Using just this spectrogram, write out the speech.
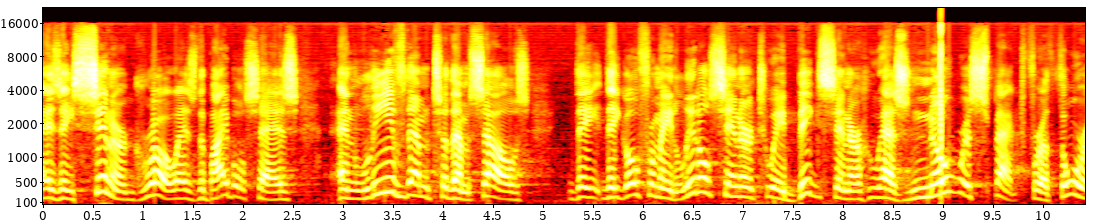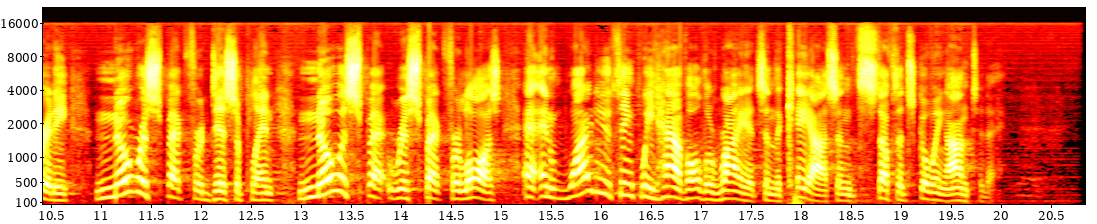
as a sinner grow, as the Bible says, and leave them to themselves, they, they go from a little sinner to a big sinner who has no respect for authority, no respect for discipline, no respect, respect for laws. And, and why do you think we have all the riots and the chaos and stuff that's going on today?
